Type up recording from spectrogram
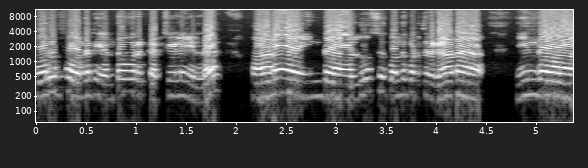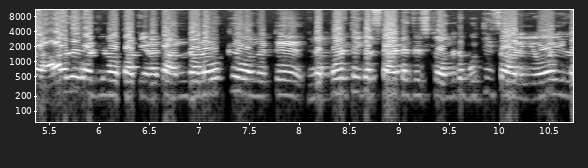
பொறுப்பு வந்துட்டு எந்த ஒரு கட்சியிலும் இல்லை. ஆனா இந்த லூசுக்கு வந்து கொடுத்திருக்காங்க இந்த ஆதவ் அர்ஜுனா பாத்தீங்கன்னாக்கா அந்த அளவுக்கு வந்துட்டு இந்த பொலிட்டிக்கல் ஸ்ட்ராட்டஜிஸ்ட் வந்துட்டு புத்திசாலியோ இல்ல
